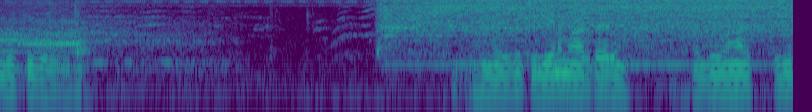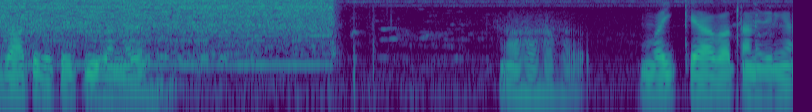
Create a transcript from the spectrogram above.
ਦੇਖੀ ਜ਼ਰੂਰ ਮੇਰੇ ਕਲੀਅਰ ਨਾ ਮਾਰਦਾ ਕਰੂੰ ਅੱਗੇ ਵਹਾਂ ਤੁਸੀਂ ਬਾਅਦ ਚ ਦੇਖੋ ਵੀ ਕੀ ਬਣਨਾ ਹੈ ਆਹਾ ਹਾ ਹਾ ਬਾਈ ਕੀ ਬਾਤਾਂ ਨੇ ਤੇਰੀਆਂ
